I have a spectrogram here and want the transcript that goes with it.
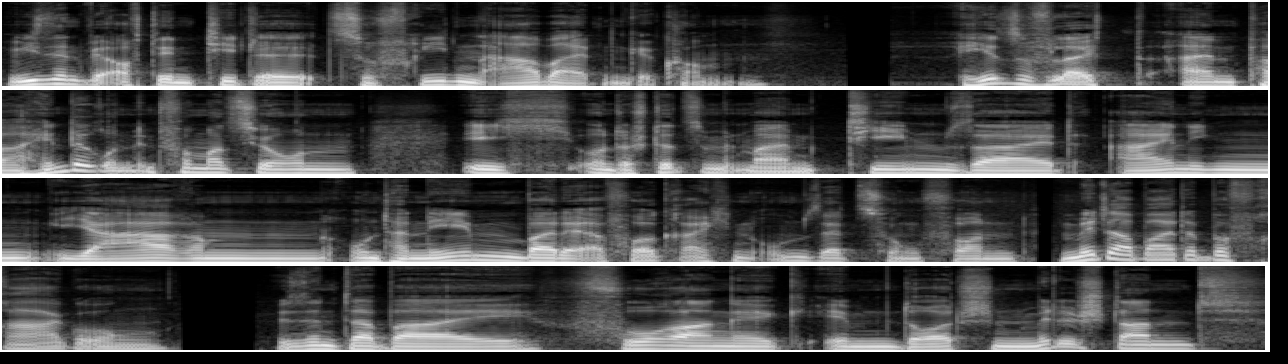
wie sind wir auf den Titel Zufrieden arbeiten gekommen. Hierzu vielleicht ein paar Hintergrundinformationen. Ich unterstütze mit meinem Team seit einigen Jahren Unternehmen bei der erfolgreichen Umsetzung von Mitarbeiterbefragungen wir sind dabei vorrangig im deutschen Mittelstand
